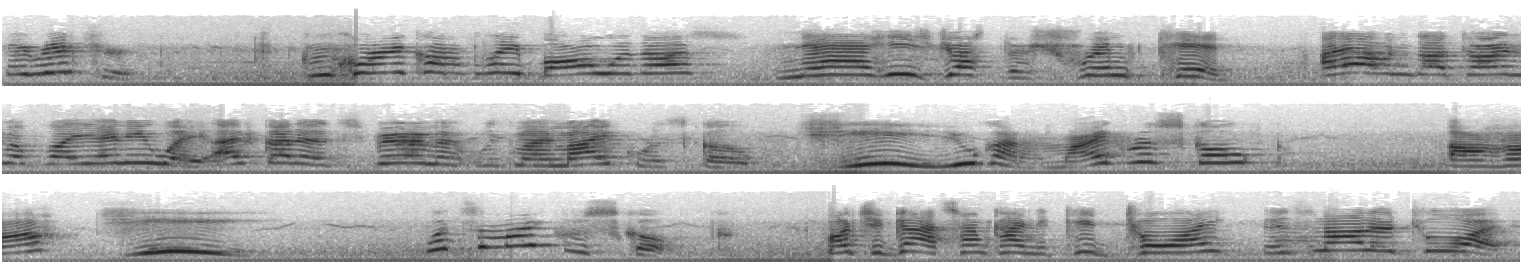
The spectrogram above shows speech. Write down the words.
Hey, Richard. Can Corey come play ball with us? Nah, he's just a shrimp kid. I haven't got time to play anyway. I've got to experiment with my microscope. Gee, you got a microscope? Uh-huh. Gee. What's a microscope? What you got, some kind of kid toy? It's not a toy.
